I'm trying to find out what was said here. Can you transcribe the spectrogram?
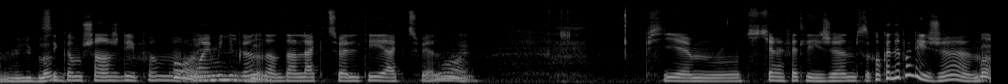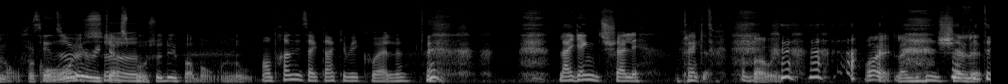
Emily Blunt. C'est comme changer des pommes. Ouais, Ouais, Emily Blunt Blunt. dans, dans l'actualité actuelle. Ouais. Puis, euh, qui, qui aurait fait les jeunes? Parce qu'on connaît pas les jeunes. Ben non, faut C'est qu'on les recasse pas, c'est des pas bons, eux autres. On prend des acteurs québécois, là. La gang du chalet. Ah ben oui. Ouais, la ligne du chalet. ça.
